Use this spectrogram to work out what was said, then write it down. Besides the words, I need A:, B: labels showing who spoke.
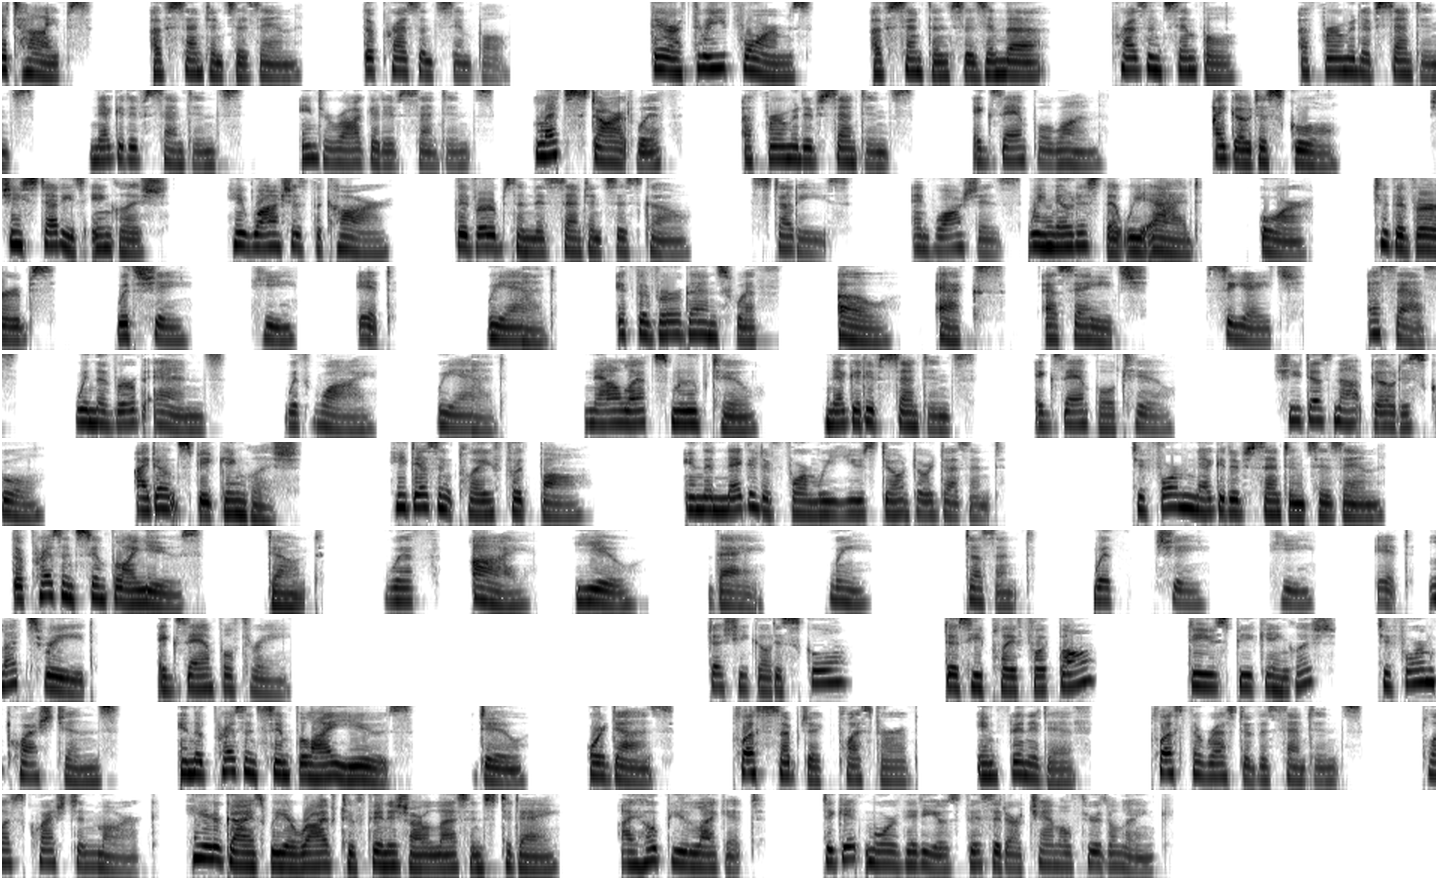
A: The types of sentences in the present simple. There are three forms of sentences in the present simple affirmative sentence, negative sentence, interrogative sentence. Let's start with affirmative sentence. Example 1. I go to school. She studies English. He washes the car. The verbs in this sentence is go, studies, and washes. We notice that we add or to the verbs with she, he, it. We add if the verb ends with o, x, sh, ch, ss. When the verb ends with y, we add. Now let's move to negative sentence. Example 2. She does not go to school. I don't speak English. He doesn't play football. In the negative form we use don't or doesn't. To form negative sentences in the present simple I use don't with I, you, they, we. Doesn't with she, he, it. Let's read example 3. Does she go to school? Does he play football? Do you speak English? To form questions. In the present simple I use do or does plus subject plus verb infinitive plus the rest of the sentence plus question mark. Here guys we arrived to finish our lessons today. I hope you like it. To get more videos visit our channel through the link.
